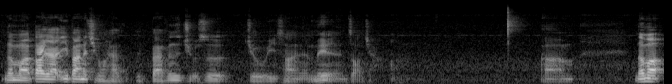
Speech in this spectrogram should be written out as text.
那么大家一般的情况下，百分之九十九以上的人没有人造假啊。啊，那么。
